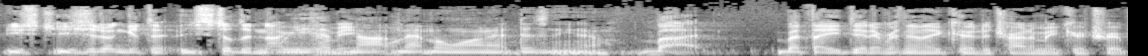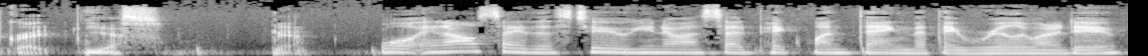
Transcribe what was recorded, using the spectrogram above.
You, you still didn't get to. You still did not We get to have meet. not one. met Moana at Disney, no. but but they did everything they could to try to make your trip great. Yes. Yeah. Well, and I'll say this too. You know, I said pick one thing that they really want to do.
